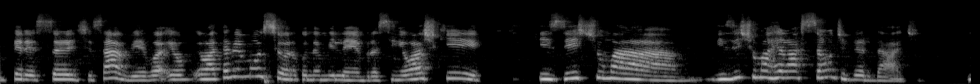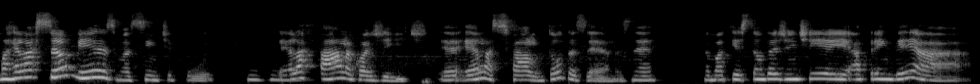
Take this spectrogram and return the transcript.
interessante, sabe? Eu, eu, eu até me emociono quando eu me lembro, assim. Eu acho que existe uma existe uma relação de verdade, uma relação mesmo, assim, tipo, uhum. ela fala com a gente, é, elas falam, todas elas, né? É uma questão da gente aprender a,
